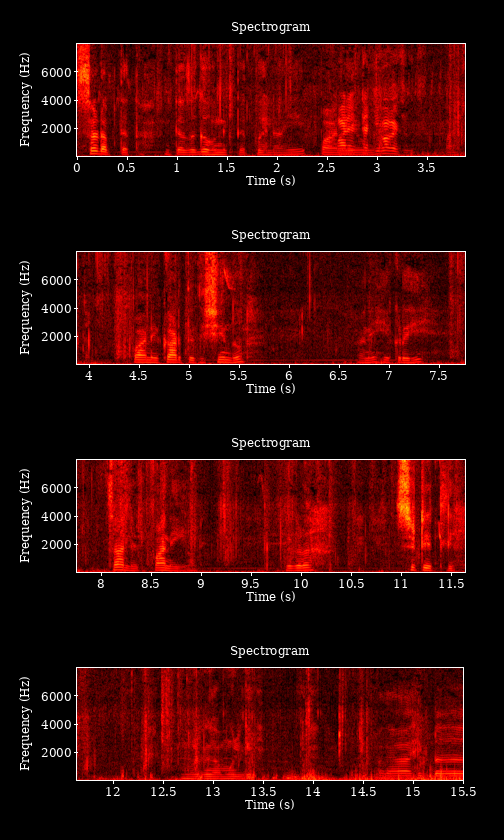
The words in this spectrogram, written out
सडपतात त्याचं गहू निघतात पहिलं आणि पाण्याची पाणी पाणी काढते ते शिंदून. आणि इकडेही चालेल पाणी घेऊन. इकडं सिटीतली मुलगा मुलगी. आता इकडं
